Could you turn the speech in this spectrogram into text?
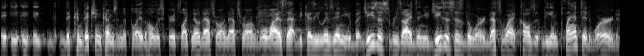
it, it, it, the conviction comes into play. The Holy Spirit's like, no, that's wrong, that's wrong. Well, why is that? Because He lives in you. But Jesus resides in you. Jesus is the Word. That's why it calls it the implanted Word.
